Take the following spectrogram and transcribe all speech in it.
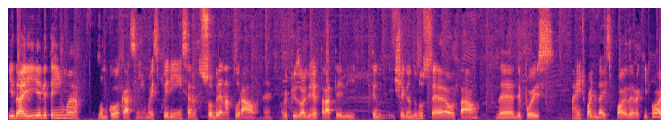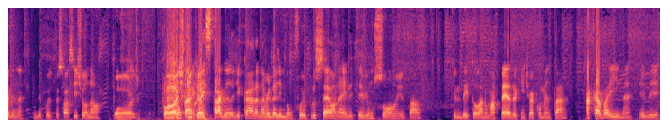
E daí ele tem uma vamos colocar assim, uma experiência sobrenatural, né? O episódio retrata ele tendo, chegando no céu tal. É, depois. A gente pode dar spoiler aqui? Pode, né? E depois o pessoal assiste ou não? Pode. Pode, então, tá, já estragando de cara. Na verdade, ele não foi pro céu, né? Ele teve um sonho e tal. Que ele deitou lá numa pedra, que a gente vai comentar. Acaba aí, né? Ele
